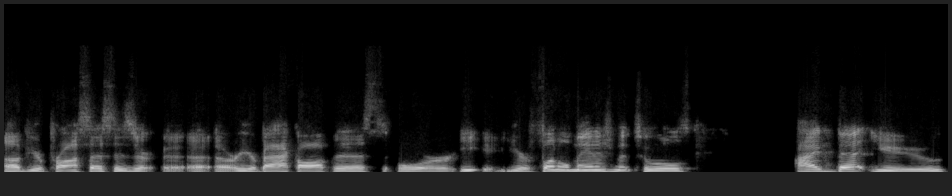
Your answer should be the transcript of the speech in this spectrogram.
of your processes or, uh, or your back office or your funnel management tools, I bet you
